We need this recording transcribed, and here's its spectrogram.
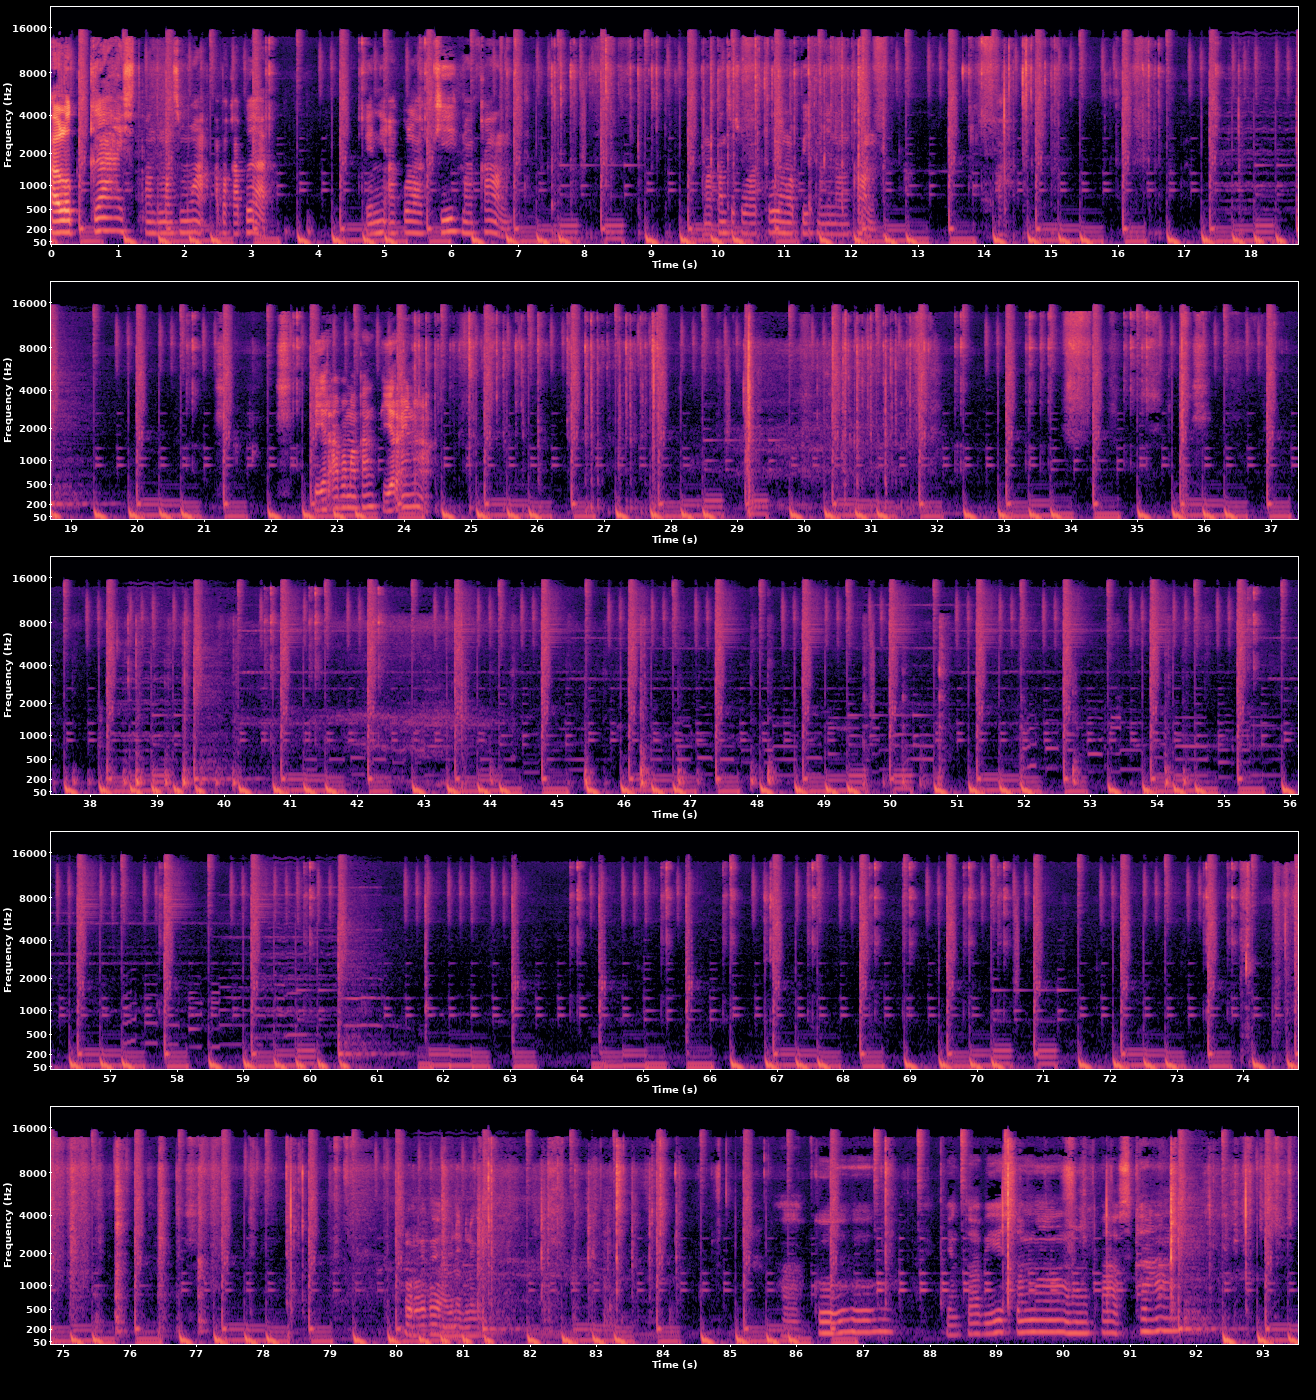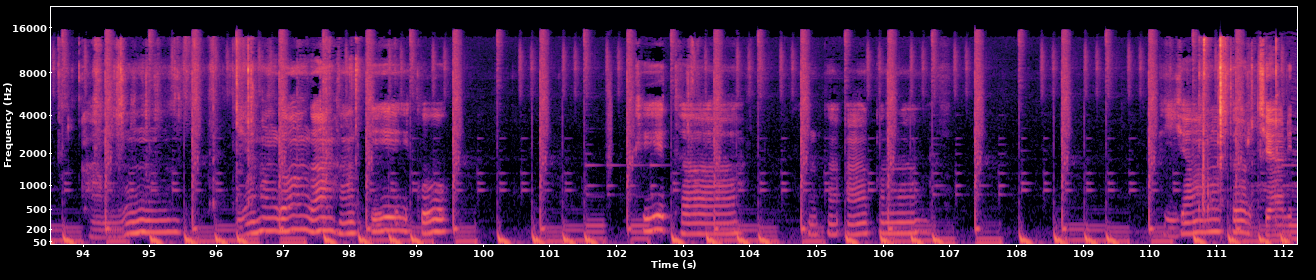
Halo guys, teman-teman semua, apa kabar? Ini aku lagi makan. Makan sesuatu yang lebih menyenangkan. Ah. Biar apa makan? Biar enak. Apa ya ini dulu. Aku yang tak bisa melepaskan kamu yang menggenggam hatiku kita tak biarlah terjadi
